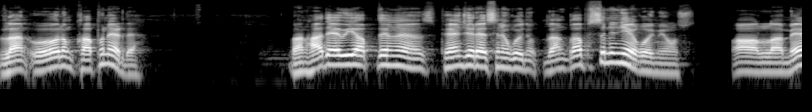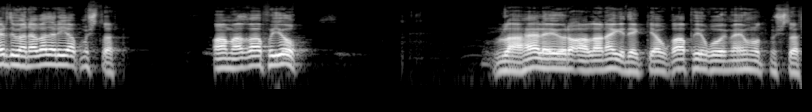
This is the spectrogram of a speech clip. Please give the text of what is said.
Lan oğlum kapı nerede? Lan hadi evi yaptınız. Penceresini koydun. Lan kapısını niye koymuyorsunuz? Allah merdivene kadar yapmışlar. Ama kapı yok. La hele yürü alana gidek ya. Kapıyı koymayı unutmuşlar.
